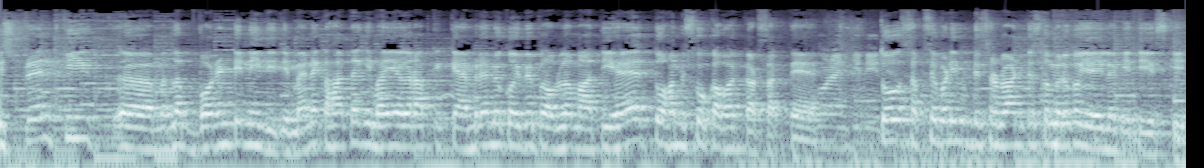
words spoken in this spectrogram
स्ट्रेंथ की आ, मतलब वारंटी नहीं दी थी। मैंने कहा था कि भाई अगर आपके कैमरे में कोई भी प्रॉब्लम आती है तो हम इसको कवर कर सकते हैं। तो सबसे बड़ी डिसएडवांटेज तो मेरे को यही लगी थी इसकी।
